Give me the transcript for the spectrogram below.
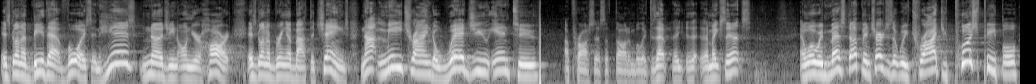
is going to be that voice, and His nudging on your heart is going to bring about the change, not me trying to wedge you into a process of thought and belief. Does that, does that make sense? And what we've messed up in church is that we've tried to push people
